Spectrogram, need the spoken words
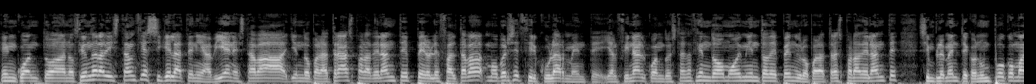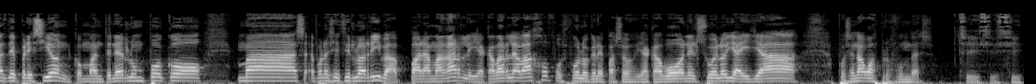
en cuanto a noción de la distancia sí que la tenía bien. Estaba yendo para atrás, para adelante, pero le faltaba moverse circularmente. Y al final, cuando estás haciendo movimiento de péndulo para atrás, para adelante, simplemente con un poco más de presión, con mantenerlo un poco más, por así decirlo, arriba, para amagarle y acabarle abajo, pues fue lo que le pasó. Y acabó en el suelo y ahí ya, pues en aguas profundas. Sí, sí, sí.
